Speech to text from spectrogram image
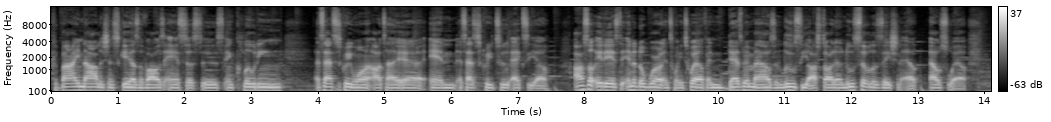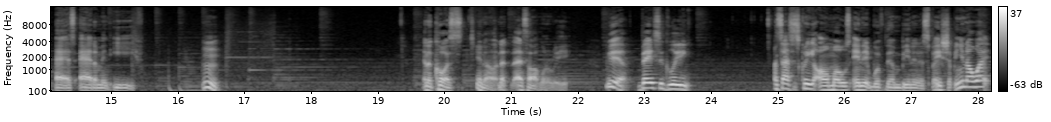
combined knowledge and skills of all his ancestors, including Assassin's Creed 1 Altair and Assassin's Creed 2 Ezio. Also, it is the end of the world in 2012, and Desmond Miles and Lucy are starting a new civilization el- elsewhere as Adam and Eve. Hmm. And of course, you know, that, that's all I'm gonna read. Yeah, basically, Assassin's Creed almost ended with them being in a spaceship. And you know what?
